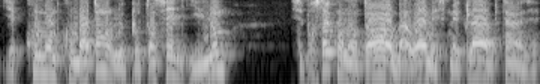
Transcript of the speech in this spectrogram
Il y a combien de combattants? Le potentiel, ils l'ont. C'est pour ça qu'on entend, bah ouais, mais ce mec-là, putain,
